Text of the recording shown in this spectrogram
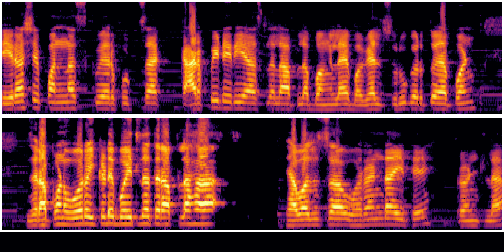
तेराशे पन्नास स्क्वेअर फूटचा कार्पेट एरिया असलेला आपला बंगला आहे. बघायला सुरू करतोय आपण. जर आपण वर इकडे बघितलं तर आपला हा ह्या बाजूचा व्हरांडा इथे फ्रंटला.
